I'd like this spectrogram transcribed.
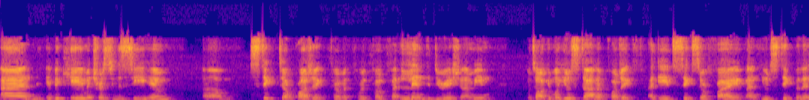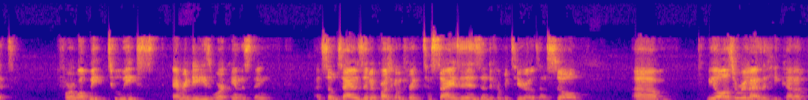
And it became interesting to see him um, stick to a project for, for, for, for lengthy duration. I mean, we're talking about he would start a project at age six or five and he would stick with it for a week, two weeks, every day he's working on this thing. And sometimes every project of different sizes and different materials. And so um, we also realized that he kind of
